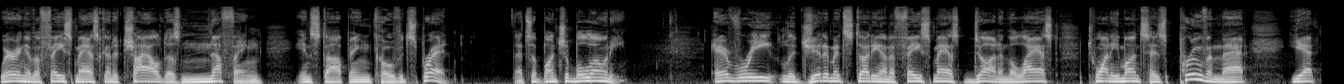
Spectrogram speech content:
Wearing of a face mask on a child does nothing in stopping COVID spread. That's a bunch of baloney. Every legitimate study on a face mask done in the last 20 months has proven that, yet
